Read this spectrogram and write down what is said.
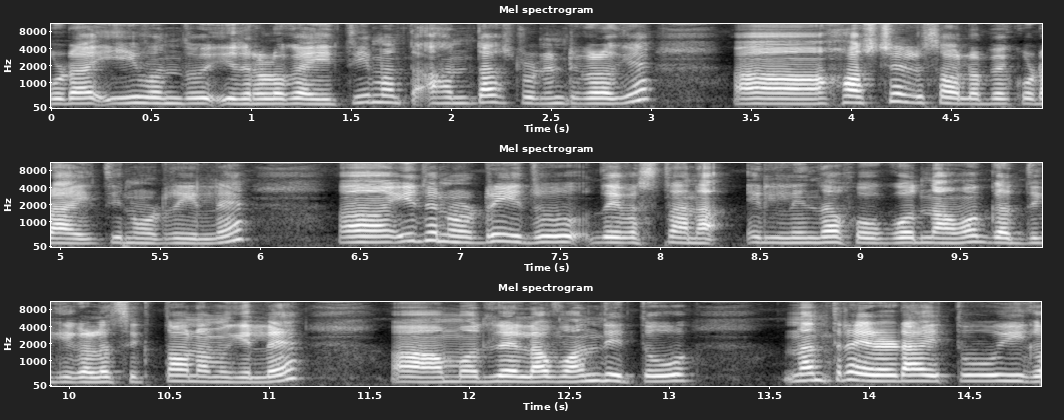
ಕೂಡ ಈ ಒಂದು ಇದರೊಳಗೆ ಐತಿ. ಮತ್ತು ಅಂಥ ಸ್ಟೂಡೆಂಟ್ಗಳಿಗೆ ಹಾಸ್ಟೆಲ್ ಸೌಲಭ್ಯ ಕೂಡ ಐತಿ ನೋಡ್ರಿ ಇಲ್ಲೇ. ಇದು ನೋಡ್ರಿ, ಇದು ದೇವಸ್ಥಾನ. ಇಲ್ಲಿಂದ ಹೋಗೋದು ನಾವು, ಗದ್ದಿಗೆಗಳು ಸಿಗ್ತಾವೆ ನಮಗಿಲ್ಲೇ ಮೊದಲೆಲ್ಲ ಒಂದಿತ್ತು, ನಂತರ ಎರಡಾಯಿತು, ಈಗ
